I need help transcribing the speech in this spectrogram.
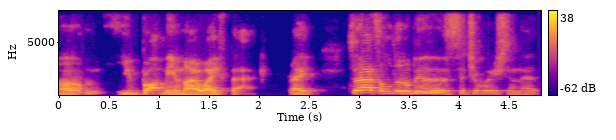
um, you brought me and my wife back, right? so that's a little bit of the situation that,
